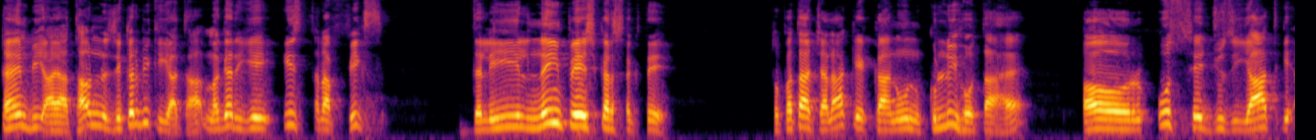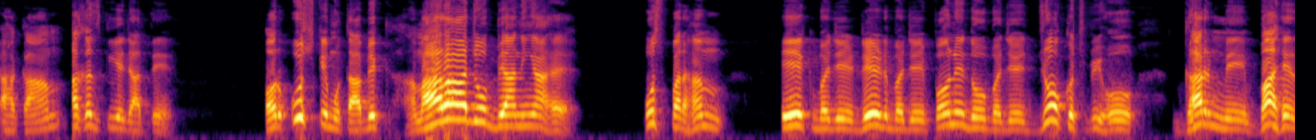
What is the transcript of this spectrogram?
ٹائم بھی آیا تھا، انہوں نے ذکر بھی کیا تھا، مگر یہ اس طرح فکس دلیل نہیں پیش کر سکتے۔ تو پتا چلا کہ قانون کلی ہوتا ہے اور اس سے جزیات کے احکام اخذ کیے جاتے ہیں۔ اور اس کے مطابق ہمارا جو بیانیہ ہے، اس پر ہم ایک بجے، ڈیڑھ بجے، پونے دو بجے، جو کچھ بھی ہو، گھر میں، باہر،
